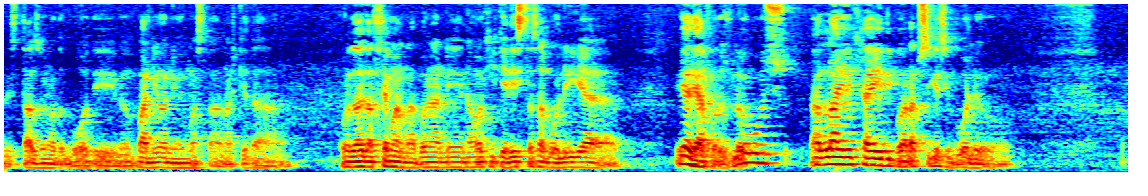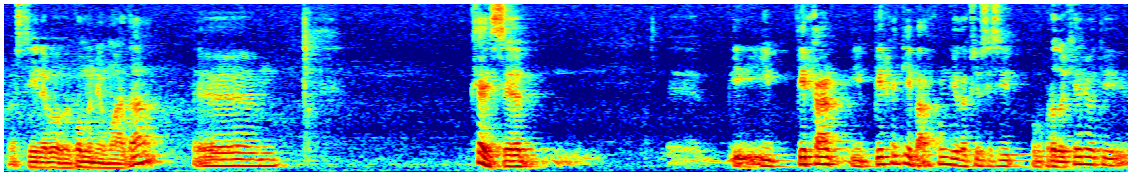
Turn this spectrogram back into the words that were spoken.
διστάζω να το πω ότι με τον Πανιόνιο ήμασταν αρκετά κοντά τα θέματα από έναν ή ένα όχι και δίστασα πολύ για, για διάφορους λόγους. Αλλά είχα ήδη υπογράψει και συμβόλαιο στην επο- επόμενη ομάδα. Ε, ξέρεις, ε, ε, υπήρχαν, υπήρχαν και υπάρχουν και το ξέρεις εσύ από πρώτο χέρι ότι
